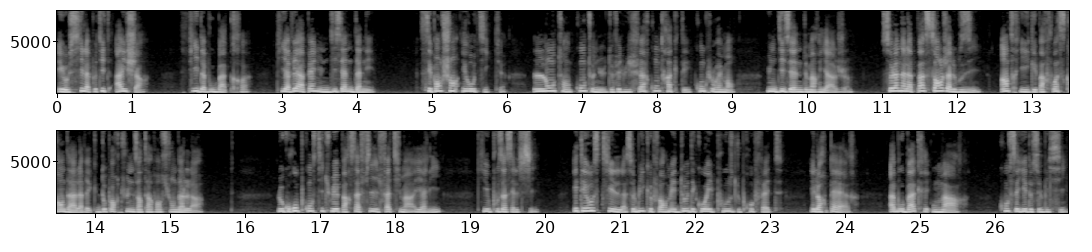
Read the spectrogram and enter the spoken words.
et aussi la petite Aïcha, fille d'Abou Bakr, qui avait à peine une dizaine d'années. Ses penchants érotiques, longtemps contenus, devaient lui faire contracter, concurremment, une dizaine de mariages. Cela n'alla pas sans jalousie, intrigue et parfois scandale avec d'opportunes interventions d'Allah. Le groupe constitué par sa fille Fatima et Ali, qui épousa celle-ci, était hostile à celui que formaient deux des coépouses du prophète et leur père, Abou Bakr et Oumar, conseillers de celui-ci.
